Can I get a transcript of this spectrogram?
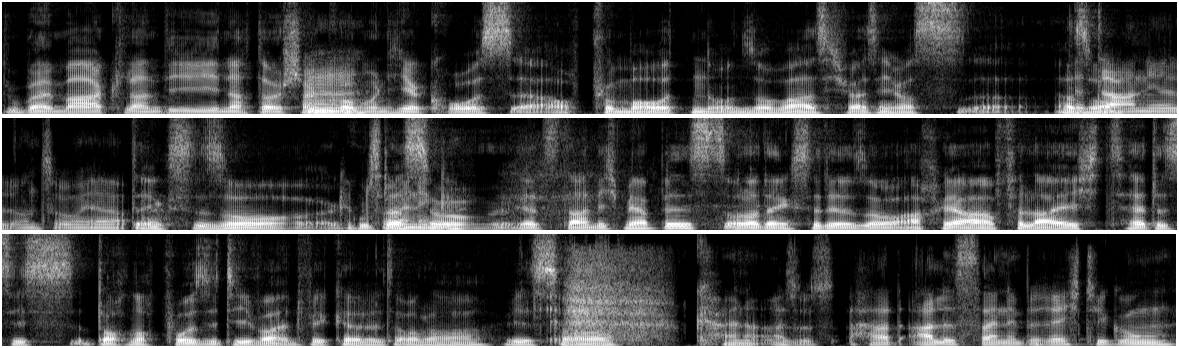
Dubai-Maklern, die nach Deutschland kommen Hm, und hier groß äh, auch promoten und sowas. Ich weiß nicht, was, äh, der also Daniel und so, ja, denkst du so, äh, gibt's gut, dass einige. du jetzt da nicht mehr bist, oder denkst du dir so, ach ja, vielleicht hätte es sich doch noch positiver entwickelt, oder wie ist so? Keine, also es hat alles seine Berechtigung.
